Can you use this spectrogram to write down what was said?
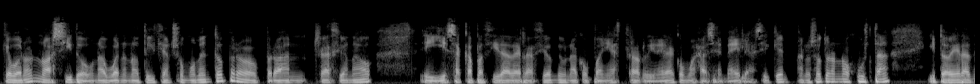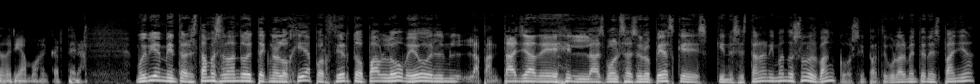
que, bueno, no ha sido una buena noticia en su momento, pero, pero han reaccionado y esa capacidad de reacción de una compañía extraordinaria como es ASML. Así que a nosotros nos gusta y todavía la tendríamos en cartera. Muy bien, mientras estamos hablando de tecnología, por cierto, Pablo, veo la pantalla de las bolsas europeas que es, quienes están animando son los bancos, y particularmente en España,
